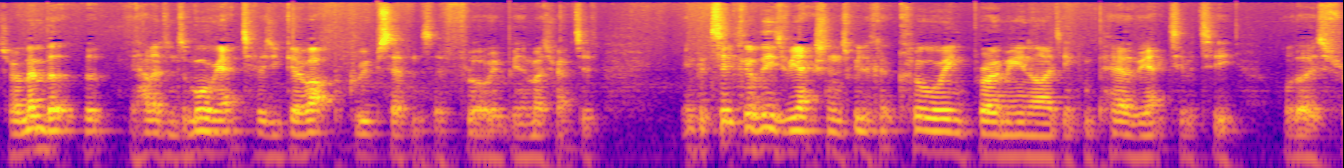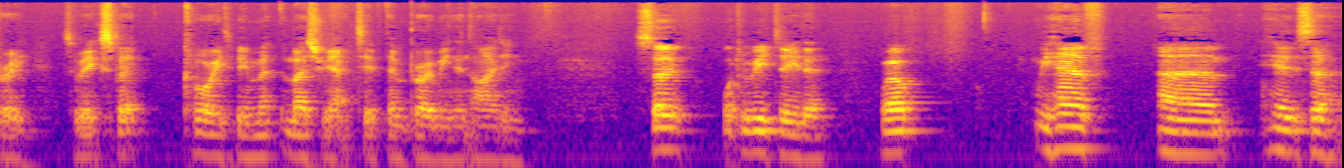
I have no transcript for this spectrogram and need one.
So remember that the halogens are more reactive as you go up group 7, so fluorine being the most reactive. In particular of these reactions we look at chlorine, bromine and iodine, compare the reactivity of those three. So we expect chlorine to be the most reactive, then bromine and iodine. So what do we do then? Well, we have, um, here's a,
